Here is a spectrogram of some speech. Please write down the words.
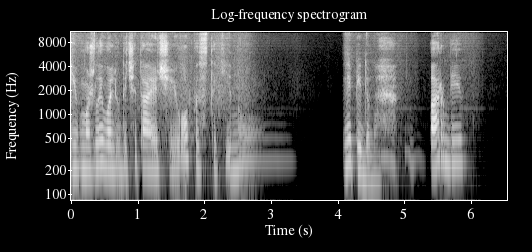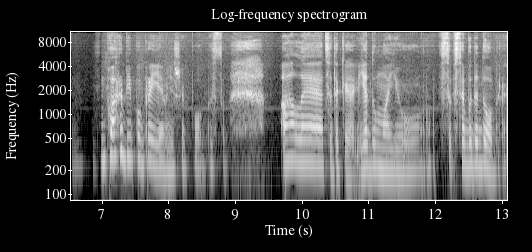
і можливо, люди, читаючи опис, такі, ну, Не підемо. Барбі. Барбі поприємніше по опису. Але це таке, я думаю, все, все буде добре.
